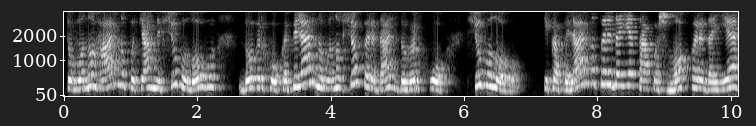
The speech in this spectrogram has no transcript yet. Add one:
то воно гарно потягне всю вологу до верху. Капілярно воно все передасть до верху, всю вологу. І капілярно передає, також мох передає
